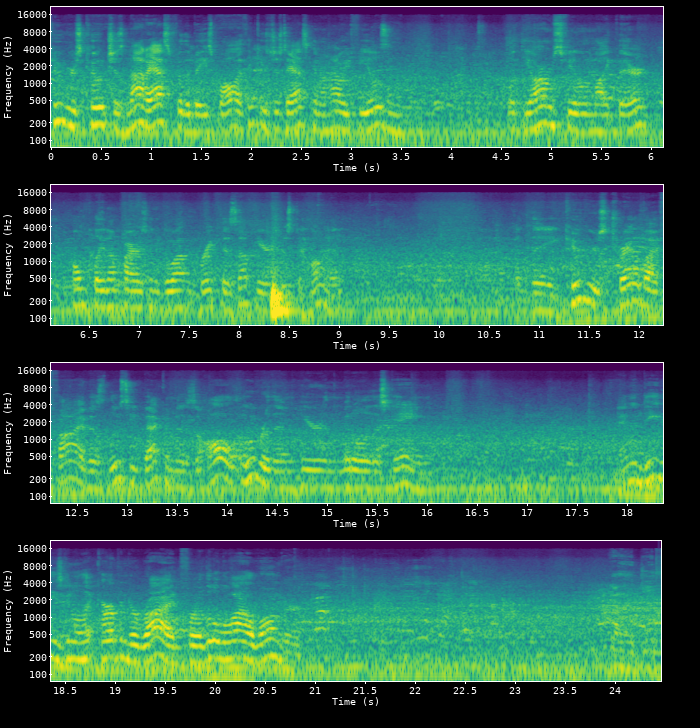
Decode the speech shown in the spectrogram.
Cougars coach has not asked for the baseball. I think he's just asking him how he feels and what the arm's feeling like there. Home plate umpire is going to go out and break this up here in just a moment. But the Cougars trail by five as Lucy Beckham is all over them here in the middle of this game. And indeed, he's going to let Carpenter ride for a little while longer ahead,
